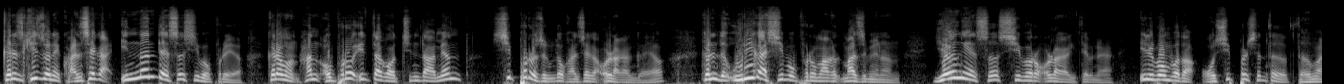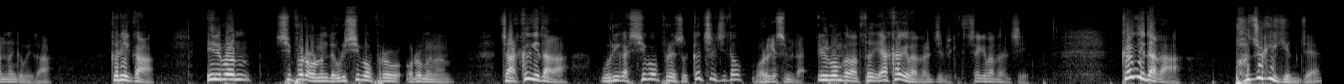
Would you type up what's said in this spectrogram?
그래서 기존에 관세가 있는 데서 15%예요. 그러면 한 5% 있다고 친다면 10% 정도 관세가 올라간 거예요. 그런데 우리가 15% 막- 맞으면은 0에서 10으로 올라가기 때문에 일본보다 50%더 맞는 겁니다. 그러니까 일본 10% 오는데 우리 15% 오르면은 자 거기다가 우리가 15%에서 끝일지도 모르겠습니다. 일본보다 더 약하게 받을지 세게 받을지 거기다가 퍼주기 경제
